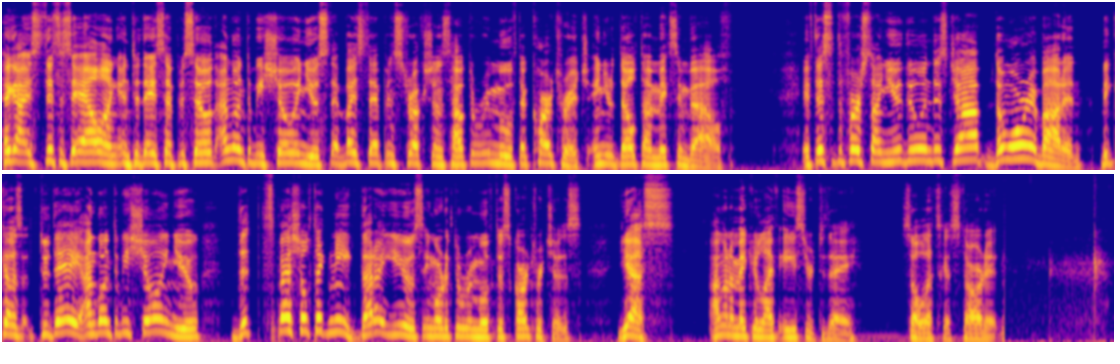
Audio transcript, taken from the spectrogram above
Hey guys, this is Alan. In today's episode, I'm going to be showing you step-by-step instructions how to remove the cartridge in your Delta mixing valve. If this is the first time you're doing this job, don't worry about it, because today I'm going to be showing you the special technique that I use in order to remove these cartridges. Yes, I'm going to make your life easier today. So let's get started.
